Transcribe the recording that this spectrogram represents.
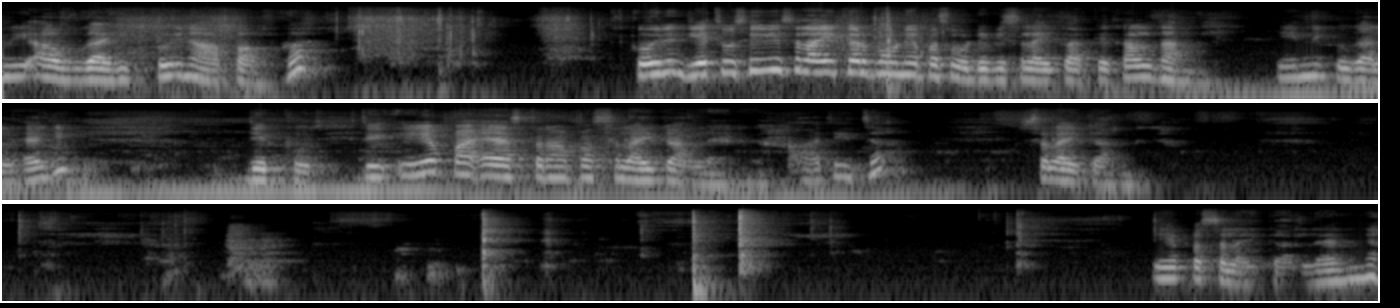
ਵੀ ਆਊਗਾ, ਇੱਕੋ ਹੀ ਨਾਪ ਆਊਗਾ। ਕੋਈ ਨਹੀਂ, ਜੇ ਤੁਸੀਂ ਵੀ ਸਿਲਾਈ ਕਰਵਾਉਣੀ, ਆਪਾਂ ਤੁਹਾਡੇ ਵੀ ਸਿਲਾਈ ਕਰਕੇ ਕੱਲ ਦਾਂਗੇ। ਇਹ ਨਹੀਂ ਕੋਈ ਗੱਲ ਹੈਗੀ। ਦੇਖੋ ਜੀ, ਤੇ ਇਹ ਆਪਾਂ ਇਸ ਤਰ੍ਹਾਂ ਆਪਾਂ ਸਿਲਾਈ ਕਰ ਲੈਣੀ ਆ। ਚੀਜ਼ਾਂ ਸਿਲਾਈ ਕਰਨੀ ਇਹ ਆਪਾਂ ਸਿਲਾਈ ਕਰ ਲੈਣੀ ਆ।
